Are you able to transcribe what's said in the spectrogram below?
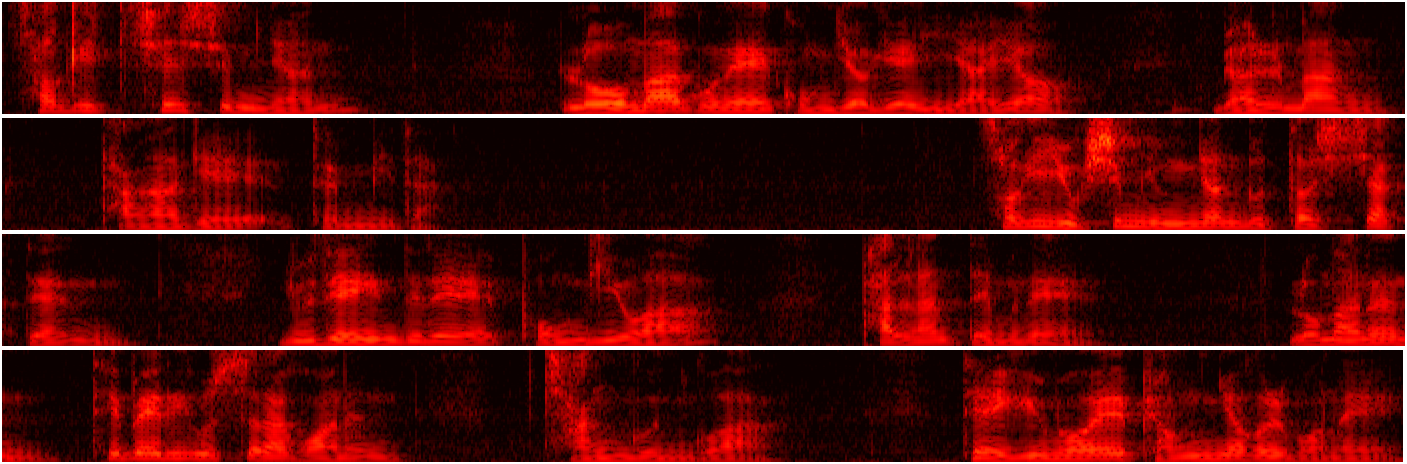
서기 70년 로마군의 공격에 의하여 멸망 당하게 됩니다. 서기 66년부터 시작된 유대인들의 봉기와 반란 때문에 로마는 티베리우스라고 하는 장군과 대규모의 병력을 보내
